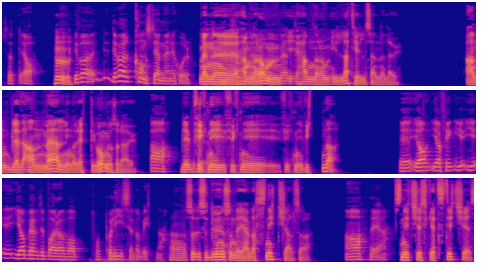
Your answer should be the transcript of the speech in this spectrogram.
så att ja, Hmm. det var, det var konstiga människor. Men eh, hamnar, de, hamnar de illa till sen eller? An, blev det anmälning och rättegång och sådär? Ja. Blev, fick, ni, fick, ni, fick ni vittna? Eh, ja, jag, fick, jag, jag- behövde bara vara på polisen och vittna. Ja, så, så du är en sån där jävla snitch alltså? Ja, det är jag. Snitches get stitches.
